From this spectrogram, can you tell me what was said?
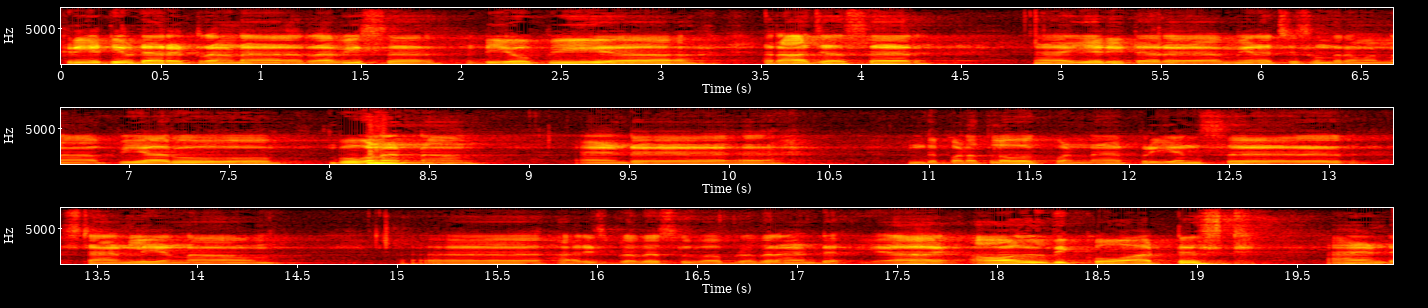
க்ரியேட்டிவ் டைரக்டரான Ravi sir DOP Raja sir editor Meenakshi Sundaram அண்ணா பிஆர்ஓ புவன் அண்ணா அண்டு இந்த படத்தில் ஒர்க் பண்ண பிரியன் சார் ஸ்டான்லி அண்ணா Harris brother Silva brother and all the co artist and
